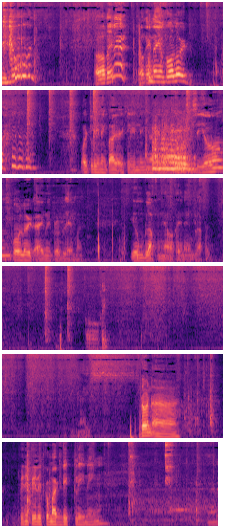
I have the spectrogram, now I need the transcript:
Yun! Okay na. Okay na yung colored. Or cleaning tayo. I-cleaning natin. Kasi yung colored ay may problema. Yung black niya, okay na yung black. Okay. Nice. Doon, ah, pinipilit ko mag deep cleaning. Yan,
